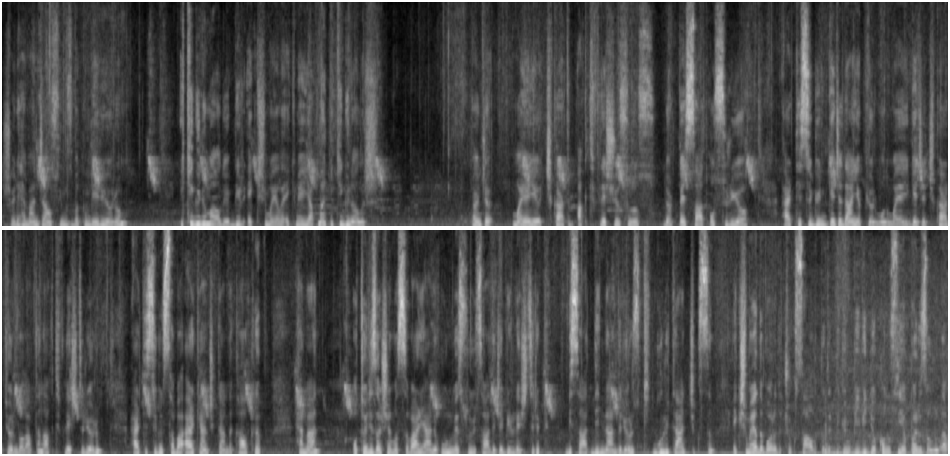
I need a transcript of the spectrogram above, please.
Şöyle hemen can suyumuzu bakın veriyorum. İki günümü alıyor. Bir ekşi mayalı ekmeği yapmak iki gün alır. Önce mayayı çıkartıp aktifleşiyorsunuz. 4-5 saat o sürüyor. Ertesi gün geceden yapıyorum onu. Mayayı gece çıkartıyorum dolaptan aktifleştiriyorum. Ertesi gün sabah erkencikten de kalkıp hemen otoliz aşaması var. Yani un ve suyu sadece birleştirip bir saat dinlendiriyoruz ki gluten çıksın. Ekşi maya da bu arada çok sağlıklıdır. Bir gün bir video konusu yaparız onu da.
